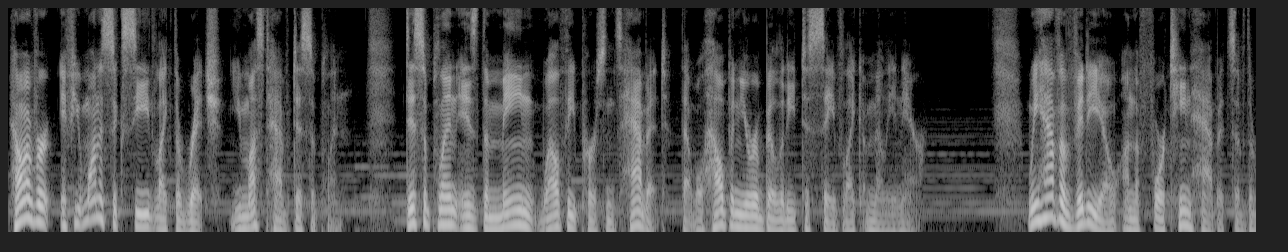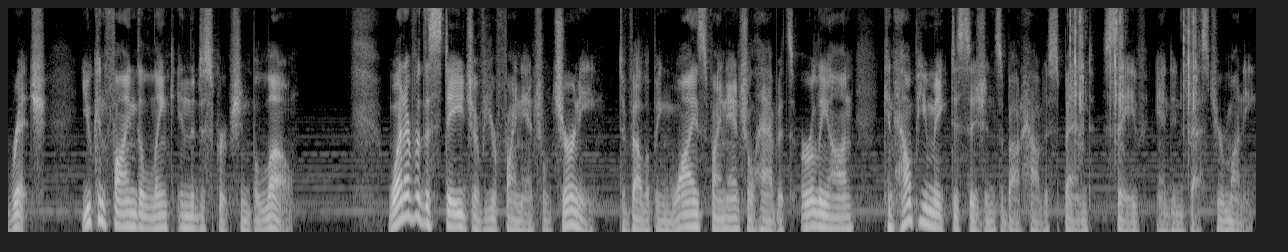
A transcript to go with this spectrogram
However, if you want to succeed like the rich, you must have discipline. Discipline is the main wealthy person's habit that will help in your ability to save like a millionaire. We have a video on the 14 habits of the rich. You can find the link in the description below. Whatever the stage of your financial journey, developing wise financial habits early on can help you make decisions about how to spend, save, and invest your money.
